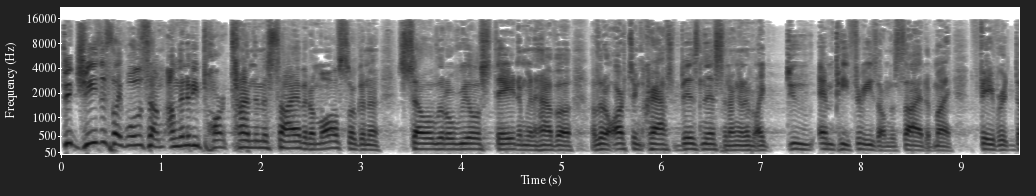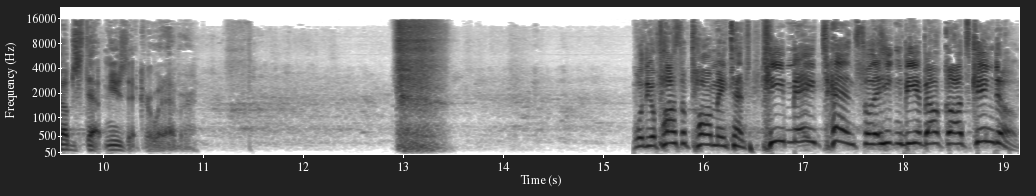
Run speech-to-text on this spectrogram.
Did Jesus like, well, listen, I'm, I'm going to be part-time the Messiah, but I'm also going to sell a little real estate. I'm going to have a, a little arts and crafts business and I'm going to like do MP3s on the side of my favorite dubstep music or whatever. well, the apostle Paul made tents. He made tents so that he can be about God's kingdom.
